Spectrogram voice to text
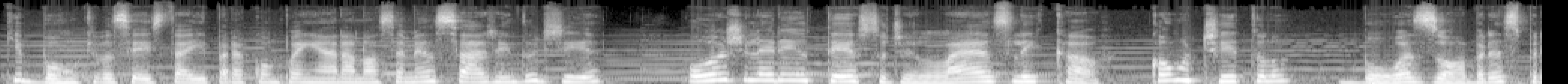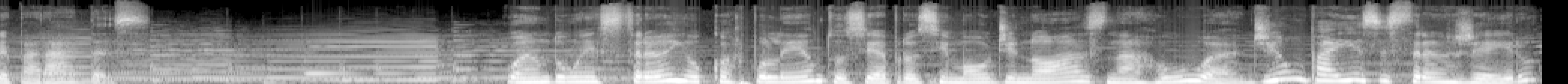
Que bom que você está aí para acompanhar a nossa mensagem do dia. Hoje lerei o texto de Leslie Carr com o título Boas Obras Preparadas. Quando um estranho corpulento se aproximou de nós na rua de um país estrangeiro,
